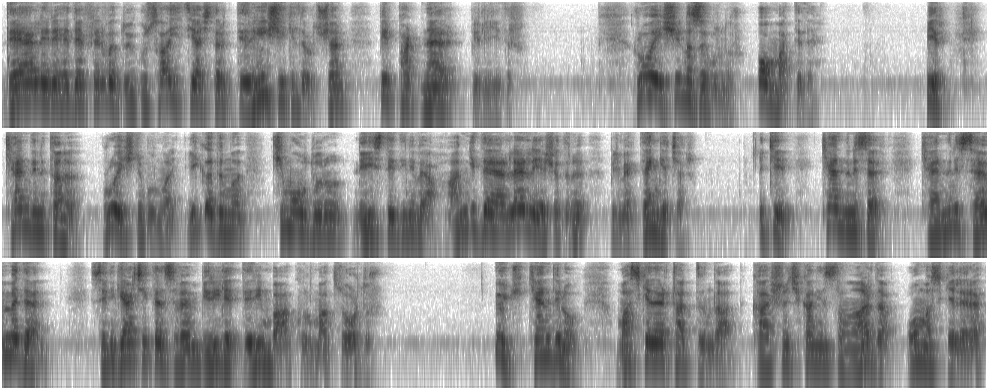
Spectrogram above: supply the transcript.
değerleri, hedefleri ve duygusal ihtiyaçları derin şekilde örtüşen bir partner birliğidir. Ruh eşi nasıl bulunur? 10 maddede. 1. Kendini tanı. Ruh eşini bulmanın ilk adımı kim olduğunu, ne istediğini ve hangi değerlerle yaşadığını bilmekten geçer. 2. Kendini sev. Kendini sevmeden seni gerçekten seven biriyle derin bağ kurmak zordur. 3. Kendin ol. Maskeler taktığında karşına çıkan insanlar da o maskelere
